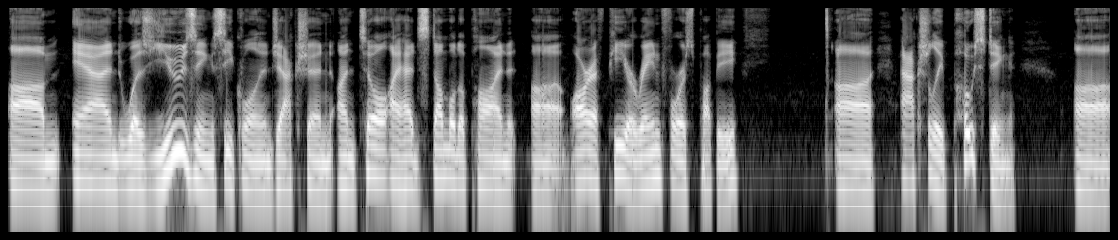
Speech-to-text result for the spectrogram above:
um, and was using SQL injection until I had stumbled upon uh, RFP or Rainforest Puppy, uh, actually posting uh,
